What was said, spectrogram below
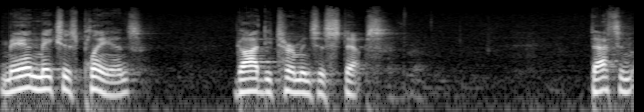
Man makes his plans, God determines his steps. That's an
